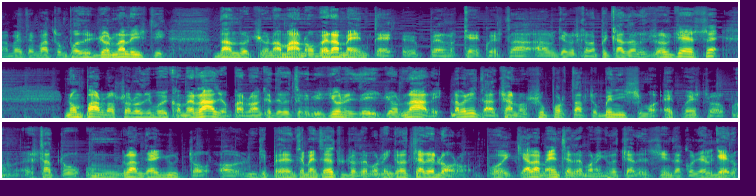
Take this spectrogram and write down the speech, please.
avete fatto un po' di giornalisti dandoci una mano veramente eh, perché questa Alghero Scalapicata risorgesse non parlo solo di voi come radio, parlo anche delle televisioni, dei giornali. La verità ci hanno supportato benissimo e questo è stato un grande aiuto, oh, indipendentemente da tutto devo ringraziare loro. Poi chiaramente devo ringraziare il sindaco di Alghero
